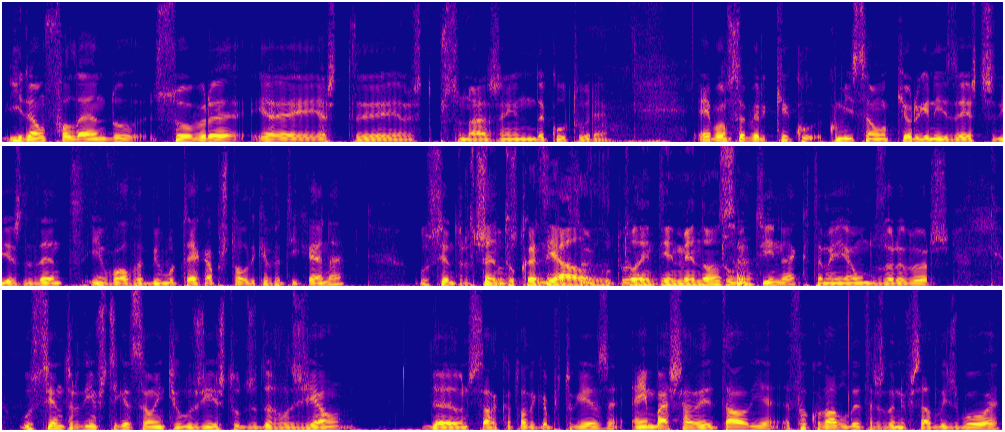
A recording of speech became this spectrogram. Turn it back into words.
irão falando sobre eh, este, este personagem da cultura. É bom saber que a comissão que organiza estes dias de Dante envolve a Biblioteca Apostólica Vaticana, o Centro de Portanto, Estudos o Cardeal Tolentino Mendonça. Tolentina, que também é um dos oradores, o Centro de Investigação em Teologia e Estudos da Religião, da Universidade Católica Portuguesa, a Embaixada de Itália, a Faculdade de Letras da Universidade de Lisboa,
